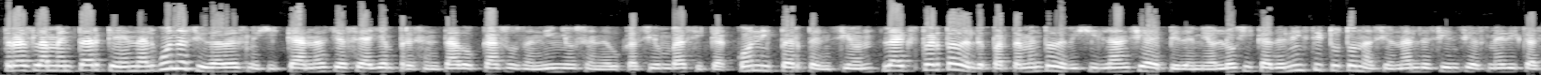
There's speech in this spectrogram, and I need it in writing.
Tras lamentar que en algunas ciudades mexicanas ya se hayan presentado casos de niños en educación básica con hipertensión, la experta del Departamento de Vigilancia Epidemiológica del Instituto Nacional de Ciencias Médicas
